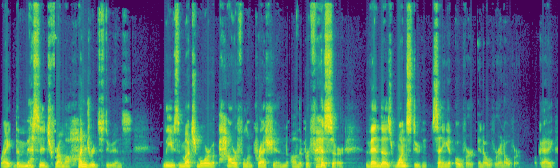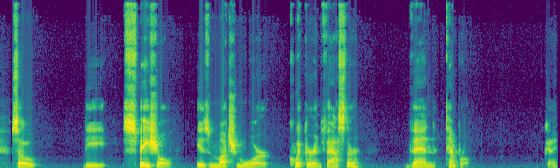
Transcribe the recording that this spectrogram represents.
right? The message from a hundred students leaves much more of a powerful impression on the professor than does one student saying it over and over and over. Okay, so the spatial is much more quicker and faster than temporal. Okay.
